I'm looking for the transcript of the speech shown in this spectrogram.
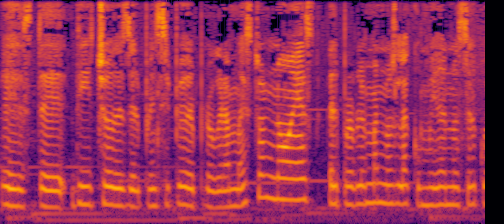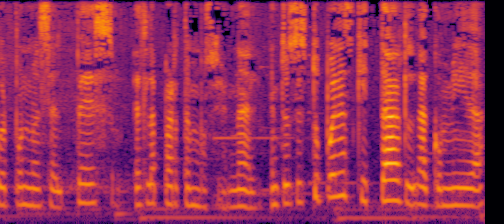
este dicho desde el principio del programa, esto no es, el problema no es la comida, no es el cuerpo, no es el peso, es la parte emocional. Entonces tú puedes quitar la comida,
